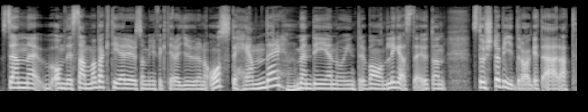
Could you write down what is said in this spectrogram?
Sen eh, om det är samma bakterier som infekterar djuren och oss, det händer, mm. men det är nog inte det vanligaste, utan största bidraget är att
